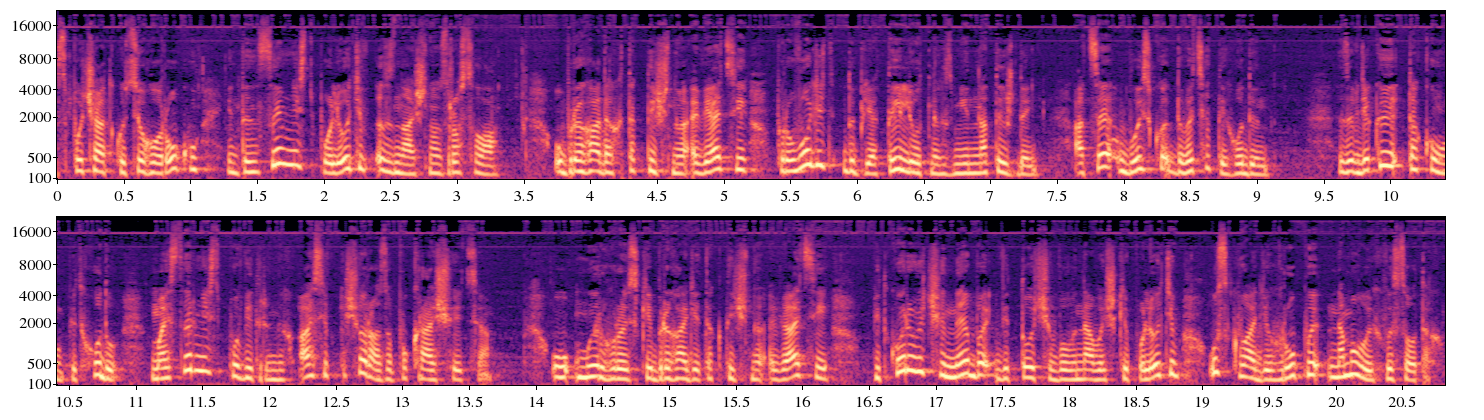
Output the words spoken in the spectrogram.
З початку цього року інтенсивність польотів значно зросла. У бригадах тактичної авіації проводять до п'яти льотних змін на тиждень, а це близько 20 годин. Завдяки такому підходу майстерність повітряних асів щоразу покращується. У Миргородській бригаді тактичної авіації підкорювачі неба відточували навички польотів у складі групи на малих висотах.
